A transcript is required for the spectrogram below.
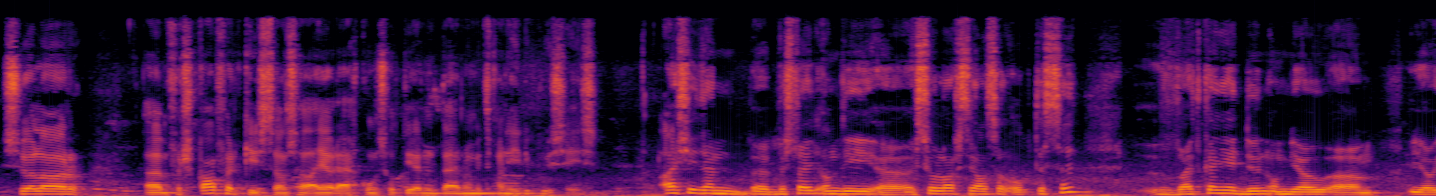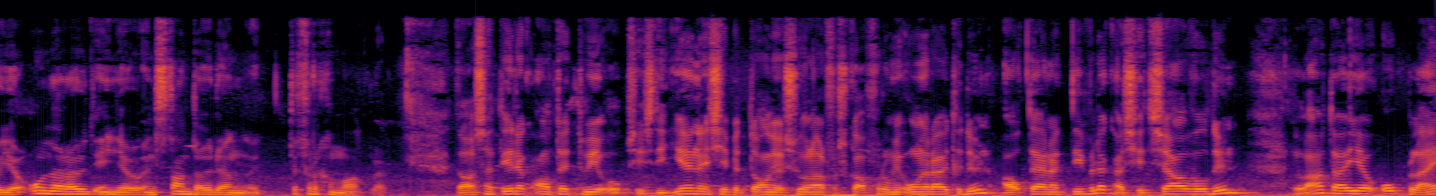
solar um, verskaffer kies, dan sal hy jou reg konsulteer in terme met van hierdie proses. As jy dan uh, besluit om die uh, solarstelsel op te sit, wat kan jy doen om jou ehm um, jou jou onderhoud en jou instandhouding te vergemaklik? Daar's natuurlik altyd twee opsies. Die een is jy betaal jou solarverskaffer om die onderhoud te doen. Alternatiefelik, as jy dit self wil doen, laat hy jou oplei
